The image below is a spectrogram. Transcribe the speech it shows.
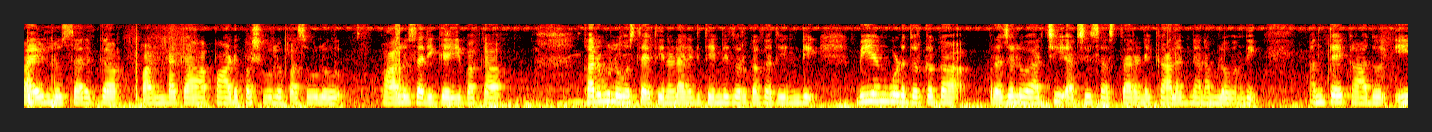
పైర్లు సరిగ్గా పండగ పాడి పశువులు పశువులు పాలు సరిగ్గా ఇవ్వక కరువులు వస్తాయి తినడానికి తిండి దొరకక తిండి బియ్యం కూడా దొరకక ప్రజలు అర్చి అర్చి సస్తారని కాలజ్ఞానంలో ఉంది. అంతేకాదు ఈ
